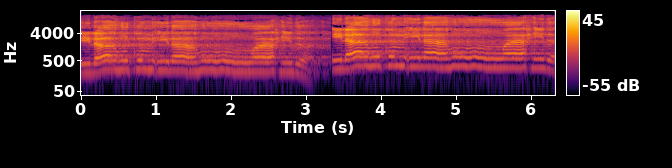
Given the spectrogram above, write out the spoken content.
إلهكم إله واحد. إلهكم إله واحد.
